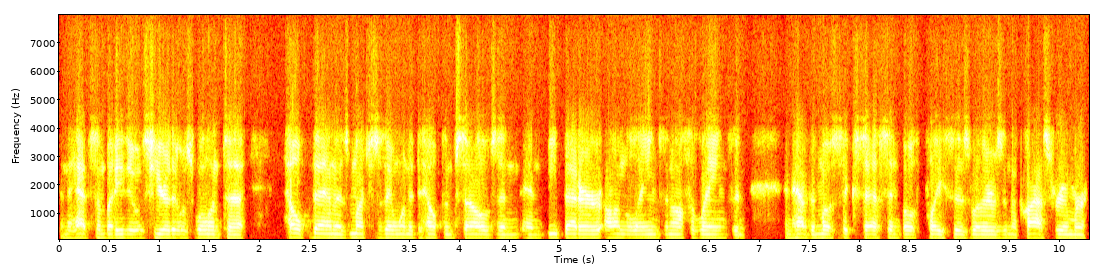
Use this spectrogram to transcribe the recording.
and they had somebody that was here that was willing to help them as much as they wanted to help themselves and, and be better on the lanes and off the lanes and, and have the most success in both places, whether it was in the classroom or,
